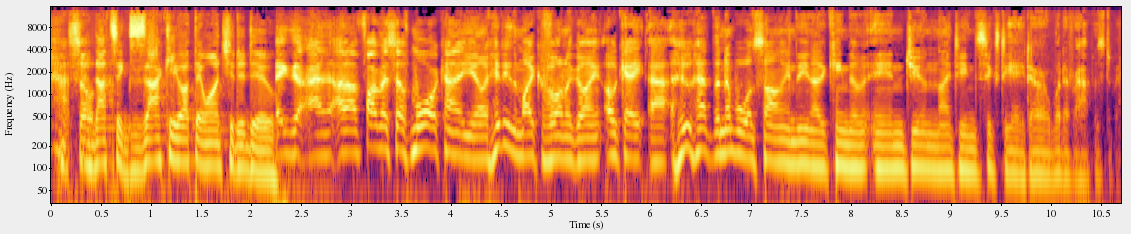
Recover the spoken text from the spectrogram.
So and that's exactly what they want you to do. And, I find myself more kind of, you know, hitting the microphone and going, okay, uh, who had the number one song in the United Kingdom in June 1968 or whatever happens to be?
